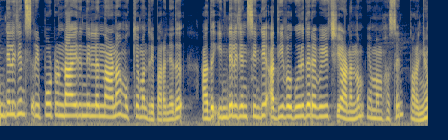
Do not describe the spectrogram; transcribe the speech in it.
ഇന്റലിജൻസ് റിപ്പോർട്ടുണ്ടായിരുന്നില്ലെന്നാണ് മുഖ്യമന്ത്രി പറഞ്ഞത്. അത് ഇന്റലിജൻസിന്റെ അതീവ ഗുരുതര വീഴ്ചയാണെന്നും എം എം ഹസൻ പറഞ്ഞു.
